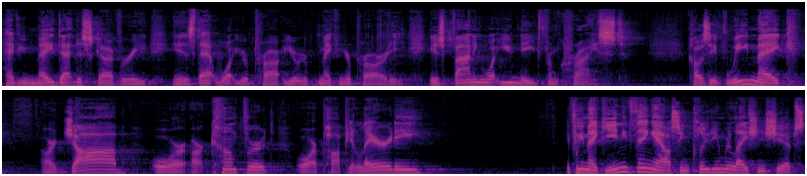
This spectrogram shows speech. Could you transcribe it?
Have you made that discovery? Is that what you're, pro- you're making your priority? Is finding what you need from Christ? Because if we make our job or our comfort or our popularity, if we make anything else, including relationships,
